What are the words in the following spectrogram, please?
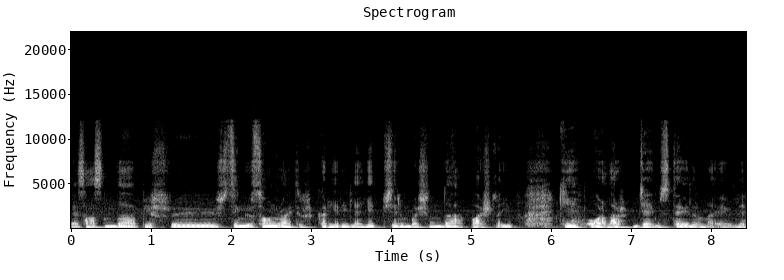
esasında bir e, singer-songwriter kariyeriyle 70'lerin başında başlayıp ki oralar James Taylor'la evli.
